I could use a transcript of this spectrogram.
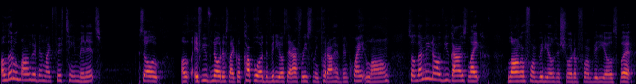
a little longer than like 15 minutes. So uh, if you've noticed, like a couple of the videos that I've recently put out have been quite long. So let me know if you guys like longer form videos or shorter form videos, but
